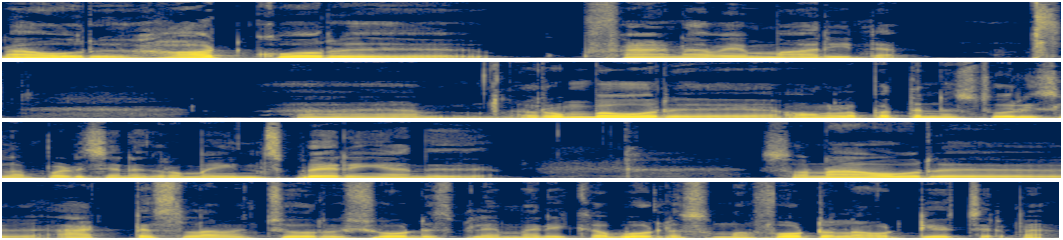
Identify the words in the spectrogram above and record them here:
நான் ஒரு ஹார்ட் கோர் ஃபேனாகவே மாறிட்டேன் ரொம்ப ஒரு அவங்கள பற்றின ஸ்டோரிஸ்லாம் படித்து எனக்கு ரொம்ப இன்ஸ்பைரிங்காக இருந்தது. ஸோ நான் ஒரு ஆக்டர்ஸ்லாம் வச்சு ஒரு ஷோ டிஸ்ப்ளே மாதிரி கபோர்டில் சும்மா ஃபோட்டோலாம் ஒட்டி வச்சுருப்பேன்.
